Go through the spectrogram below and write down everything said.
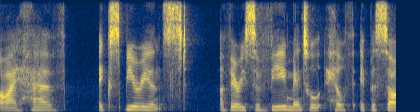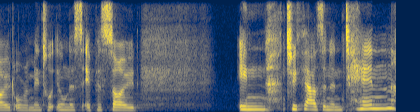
I have experienced a very severe mental health episode or a mental illness episode in 2010,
